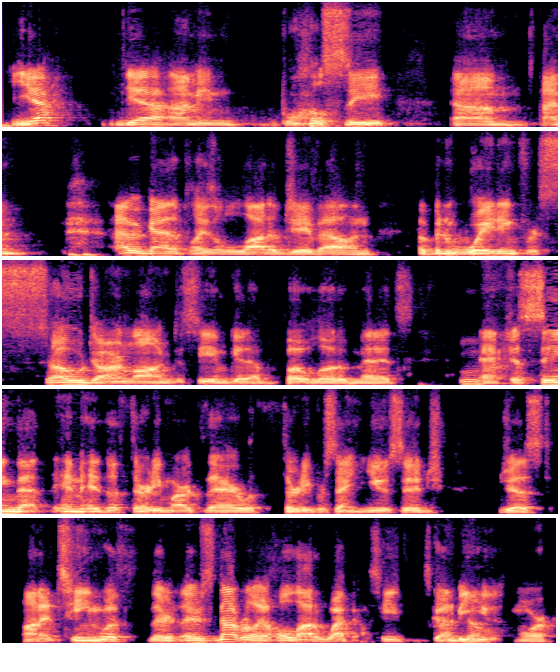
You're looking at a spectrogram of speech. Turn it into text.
Yeah, yeah. I mean, we'll see. Um, I'm I'm a guy that plays a lot of J Val, and I've been waiting for so darn long to see him get a boatload of minutes. Oof. And just seeing that him hit the 30 mark there with 30% usage, just on a team with there, there's not really a whole lot of weapons. He's going to be no. used more.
